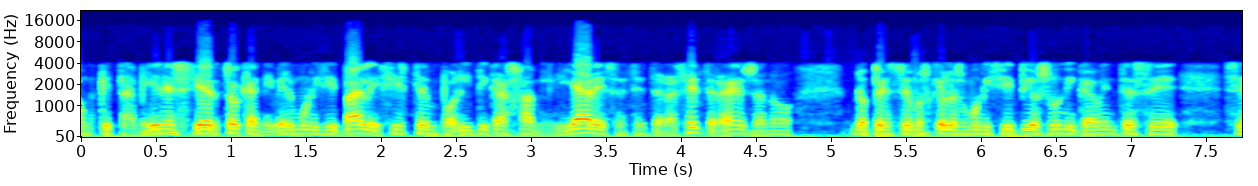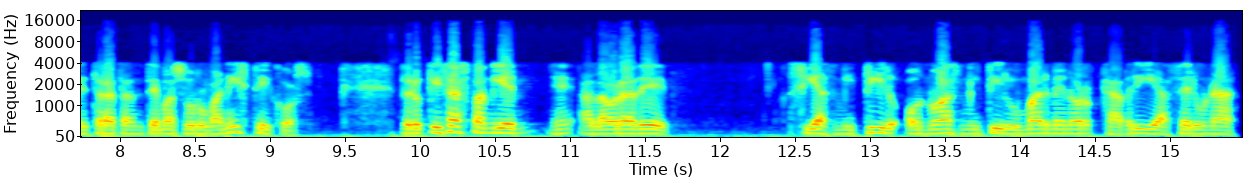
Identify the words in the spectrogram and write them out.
aunque también es cierto que a nivel municipal existen políticas familiares, etcétera, etcétera. ¿eh? O sea, no, no pensemos que los municipios únicamente se, se tratan temas urbanísticos, pero quizás también ¿eh? a la hora de si admitir o no admitir un mal menor cabría hacer una,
